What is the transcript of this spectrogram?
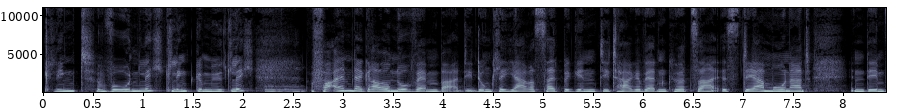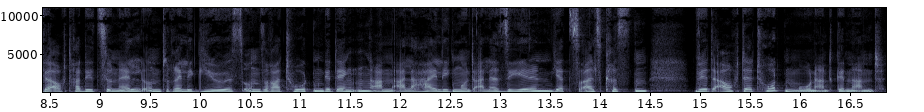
Klingt wohnlich, klingt gemütlich. Mhm. Vor allem der graue November, die dunkle Jahreszeit beginnt, die Tage werden kürzer, ist der Monat, in dem wir auch traditionell und religiös unserer Toten gedenken, an aller Heiligen und aller Seelen, jetzt als Christen, wird auch der Totenmonat genannt.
